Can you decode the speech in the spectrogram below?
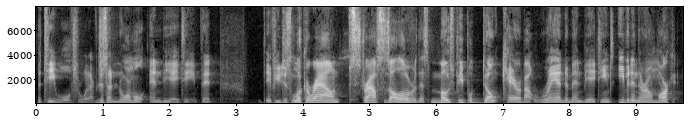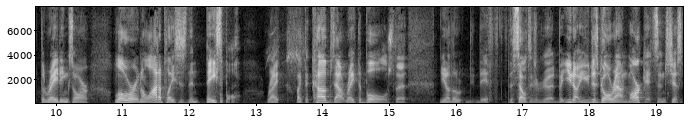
the T Wolves or whatever, just a normal NBA team that if you just look around, Strauss is all over this. Most people don't care about random NBA teams, even in their own market. The ratings are lower in a lot of places than baseball, right? Like the Cubs outrate the Bulls. The you know the if the Celtics are good, but you know you just go around markets and it's just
